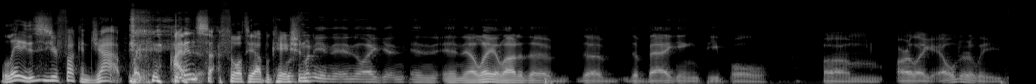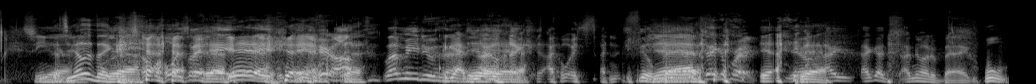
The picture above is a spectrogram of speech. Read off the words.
lady, this is your fucking job. Like I didn't fill out the application. funny in, in like in, in in LA, a lot of the the the bagging people um are like elderly senior. That's the other thing. Yeah. I'm always like, Yeah. hey, Yeah, hey, yeah, yeah, here, I'll- yeah. let me do that. got you. I, Yeah, like, I always I, Feel Yeah. bad. Take a break. Yeah. You know, Yeah. I, I got I know how to bag. Well,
